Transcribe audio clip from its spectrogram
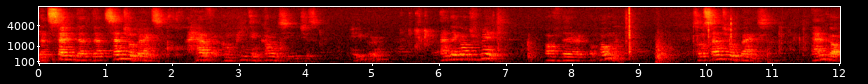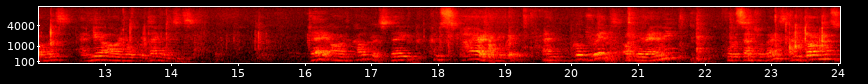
That, cen- that, that central banks have a competing currency, which is paper, and they got rid of their opponent. So central banks and governments, and here are your protagonists, they are the culprits. They conspired in a way and got rid of their enemy for central banks, and governments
